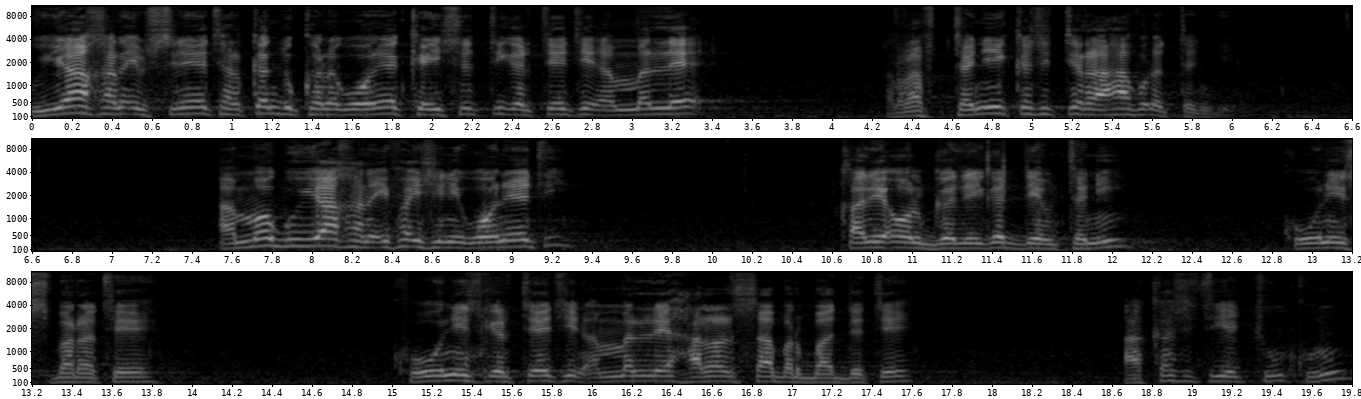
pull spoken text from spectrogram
قيا خنا إبسنيت هل كندو كان قوني كي ستي قرتيتي أما اللي رفتني كستي راها فرتنجي أما قيا خنا إفا سنين قونيتي. خلي أول قلي قدمتني كونيس برته كونيس قرتيتين أما اللي حلال سابر بادته أكاسيتي يجون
